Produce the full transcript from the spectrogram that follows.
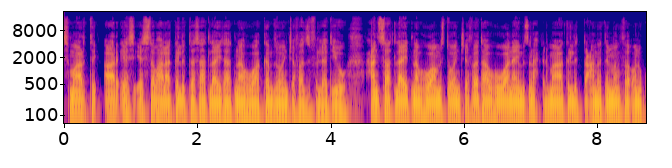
ስማርት ኣርኤስኤስ ዝተባህላ ክልተ ሳትላይታት ናብ ህዋ ከም ዘወንጨፈት ዝፍለጥ እዩ። ሓንቲ ሳትላይት ናብ ህዋ ምስ ተወንጨፈት ኣብ ህዋ ናይ ምጽናሕ ዕድመኣ ክልተ ዓመትን መንፈቕን እኳ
